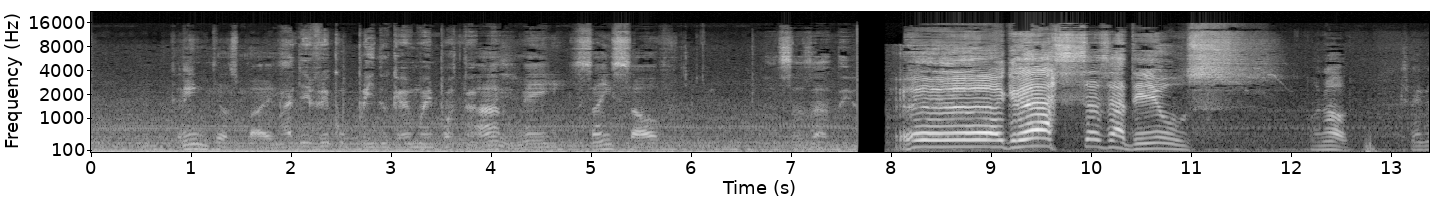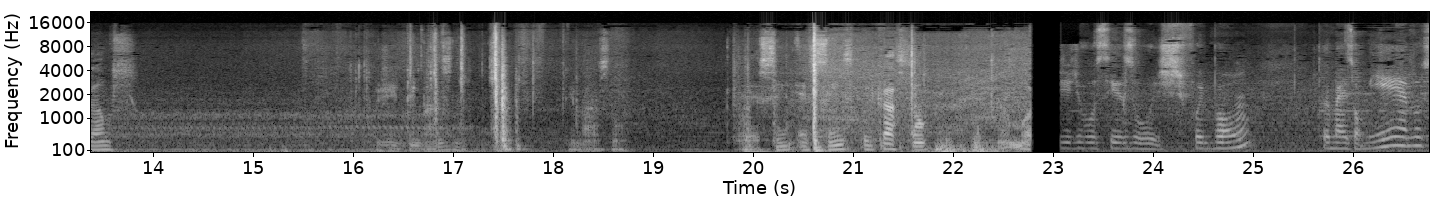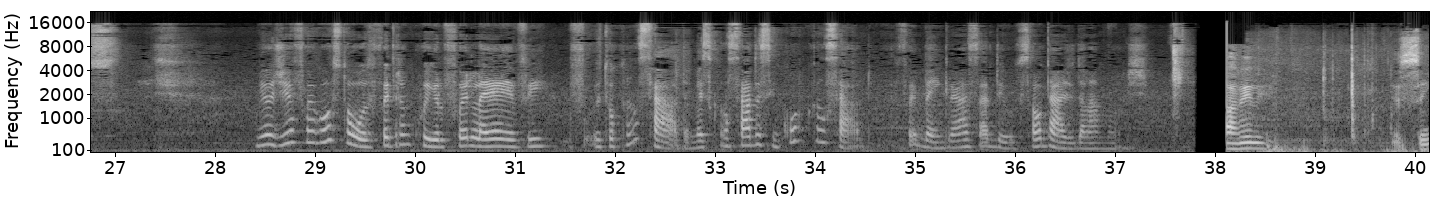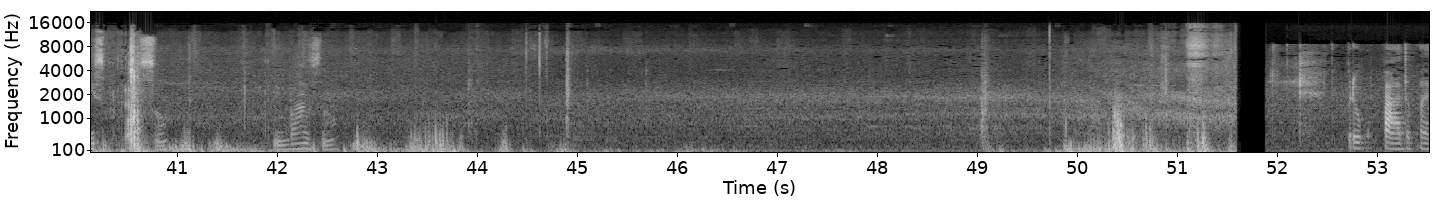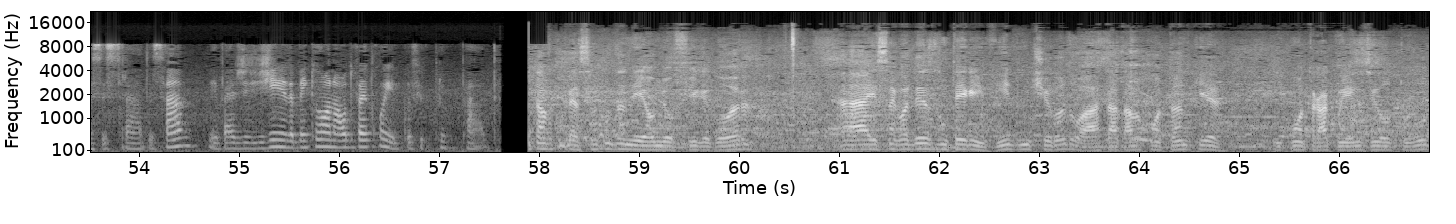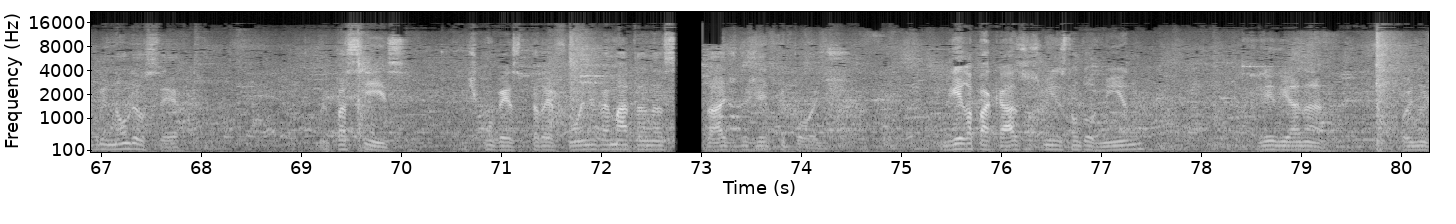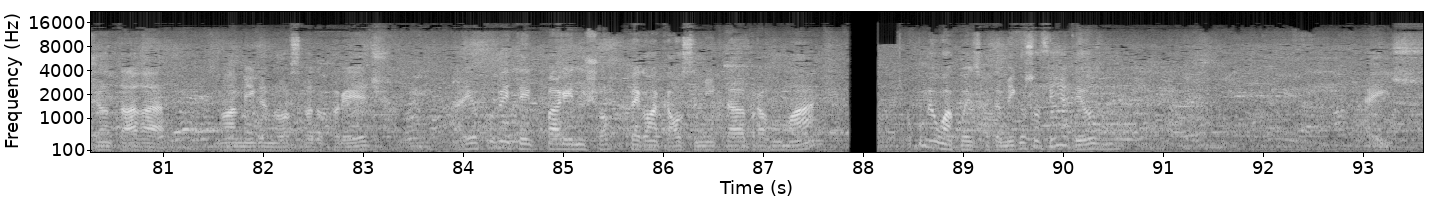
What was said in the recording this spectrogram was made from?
Em Deus, Pai. Mas dever cumprido, que é o mais importante. Amém. Sem salvo. Graças a Deus. Ah, graças a Deus. Ronaldo, chegamos. Gente, tem base, não? Tem base, não. É sem, é sem explicação. O dia de vocês hoje foi bom, foi mais ou menos. Meu dia foi gostoso, foi tranquilo, foi leve. Eu tô cansada, mas cansada assim, corpo cansado. Foi bem, graças a Deus. Saudade da Lamanche. Ele é sem explicação. Tem não. Preocupada com essa estrada, sabe? Ele vai dirigindo, ainda bem que o Ronaldo vai com ele, porque eu fico preocupada. Eu tava conversando com o Daniel, meu filho, agora. Ah, esse negócio deles não terem vindo me tirou do ar, tá? Tava contando que ia encontrar com eles em outubro e não deu certo. Mas paciência. A gente conversa por telefone e vai matando a saudade do jeito que pode. Liguei lá pra casa, os meninos estão dormindo. Liliana foi no jantar lá, uma amiga nossa lá do prédio. Aí eu aproveitei, parei no shopping pegar uma calça minha que tava pra arrumar. Comer alguma coisa aqui também, que eu sou filho de Deus, né? É isso.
